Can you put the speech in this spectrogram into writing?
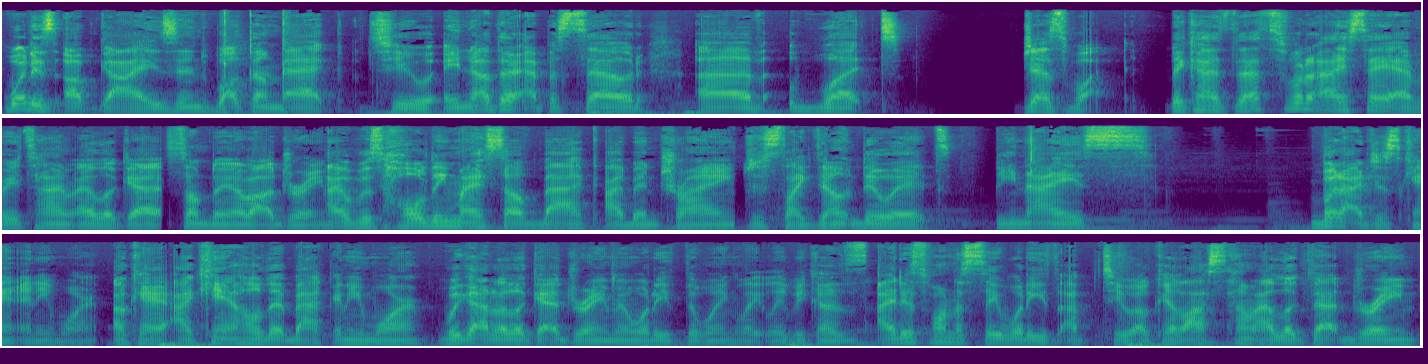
What is up, guys, and welcome back to another episode of What Just What? Because that's what I say every time I look at something about Dream. I was holding myself back. I've been trying, just like, don't do it, be nice. But I just can't anymore. Okay, I can't hold it back anymore. We gotta look at Dream and what he's doing lately because I just wanna see what he's up to. Okay, last time I looked at Dream,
